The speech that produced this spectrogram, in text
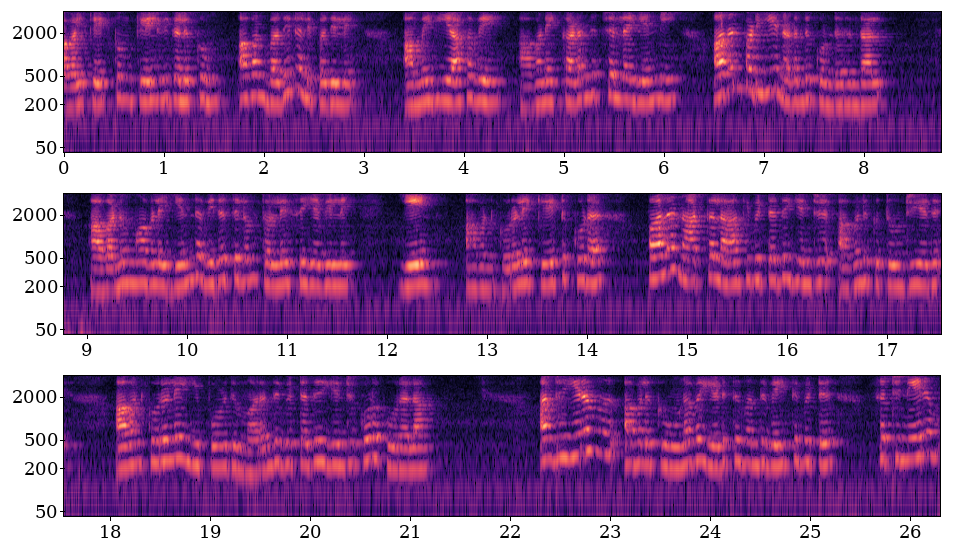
அவள் கேட்கும் கேள்விகளுக்கும் அவன் பதில் அளிப்பதில்லை அமைதியாகவே அவனை கடந்து செல்ல எண்ணி அதன்படியே நடந்து கொண்டிருந்தாள். அவனும் அவளை எந்த விதத்திலும் தொல்லை செய்யவில்லை. ஏன்? அவன் குரலை கேட்டுக்கூட பல நாட்கள் ஆகிவிட்டது என்று அவளுக்கு தோன்றியது. அவன் குரலை இப்பொழுது மறந்துவிட்டது என்று கூட கூறலாம். அன்று இரவு அவளுக்கு உணவை எடுத்து வந்து வைத்துவிட்டு சற்று நேரம்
